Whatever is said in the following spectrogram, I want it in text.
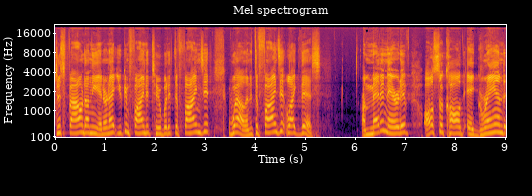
just found on the internet. You can find it too, but it defines it well. And it defines it like this a meta narrative, also called a grand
